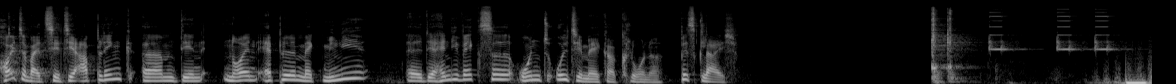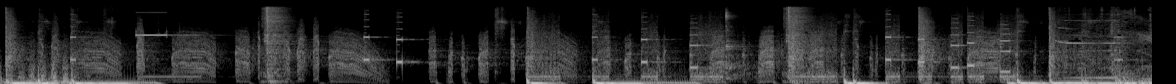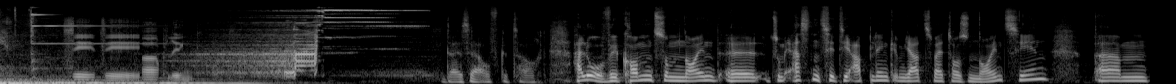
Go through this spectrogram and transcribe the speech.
Heute bei CT Uplink ähm, den neuen Apple Mac Mini, äh, der Handywechsel und Ultimaker-Klone. Bis gleich. CT Uplink. Da ist er aufgetaucht. Hallo, willkommen zum neuen, äh, zum ersten CT Uplink im Jahr 2019. Ähm,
